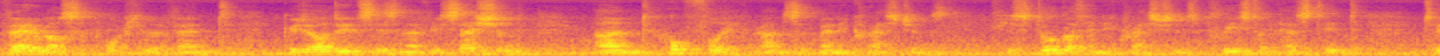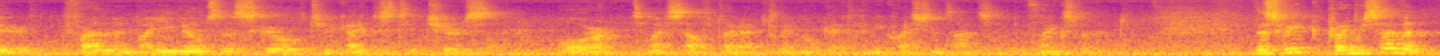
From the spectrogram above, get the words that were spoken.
Very well supported event, good audiences in every session, and hopefully we answered many questions. If you've still got any questions, please don't hesitate to fire them in by email to the school, to your guidance teachers, or to myself directly, and we'll get any questions answered. But thanks for that. This week, Primary 7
